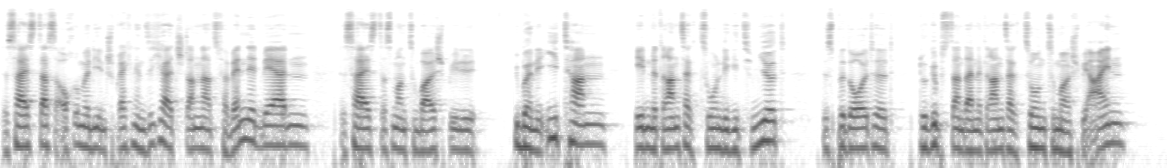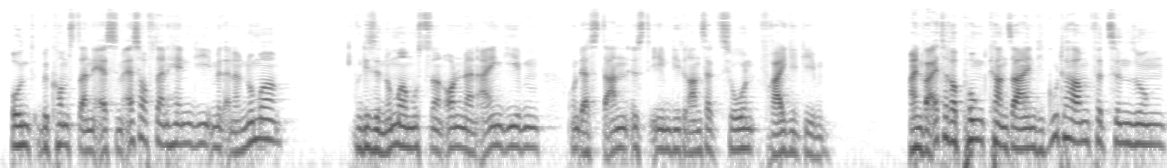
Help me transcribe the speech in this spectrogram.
Das heißt, dass auch immer die entsprechenden Sicherheitsstandards verwendet werden. Das heißt, dass man zum Beispiel über eine ITAN eben eine Transaktion legitimiert. Das bedeutet, du gibst dann deine Transaktion zum Beispiel ein und bekommst dann eine SMS auf dein Handy mit einer Nummer und diese Nummer musst du dann online eingeben und erst dann ist eben die Transaktion freigegeben. Ein weiterer Punkt kann sein die Guthabenverzinsung.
